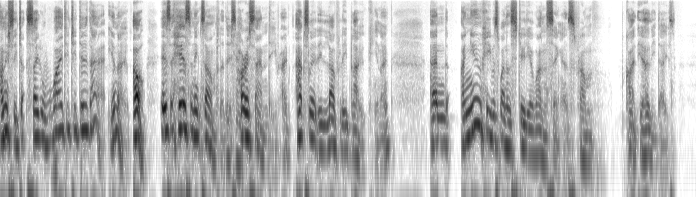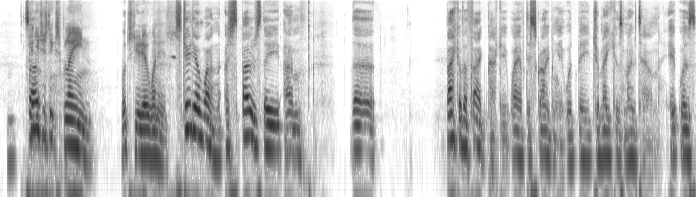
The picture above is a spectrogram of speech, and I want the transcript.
honestly just say, "Why did you do that?" You know. Oh, here's here's an example of this. Okay. Horace Andy, right? Absolutely lovely bloke, you know. And I knew he was one of the Studio One singers from quite the early days. So, Can you just explain what Studio One is? Studio One, I suppose the um, the back of a fag packet way of describing it would be Jamaica's Motown. It was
